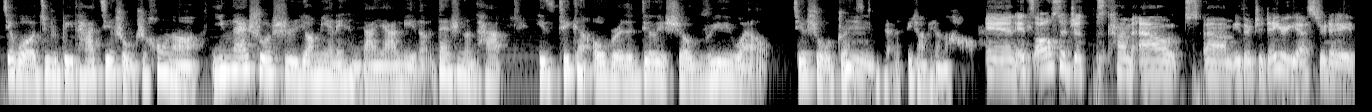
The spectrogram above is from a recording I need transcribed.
结果就是被他接手之后呢，应该说是要面临很大压力的。但是呢，他 he's taken over the Daily Show really well，接手转型转的非常非常的好。 And it's also just come out um, either today or yesterday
